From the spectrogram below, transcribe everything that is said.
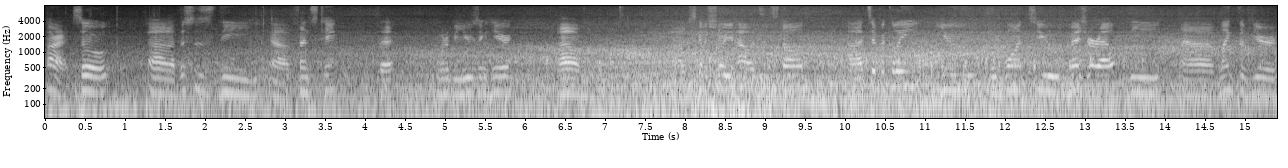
Alright, so uh, this is the uh, fence tape that I'm going to be using here. Um, I'm just going to show you how it's installed. Uh, typically, you would want to measure out the uh, length of your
